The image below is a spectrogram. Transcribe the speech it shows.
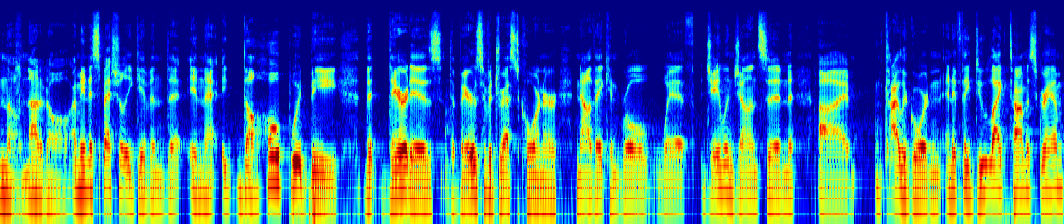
No, not at all. I mean, especially given that in that the hope would be that there it is. The Bears have addressed corner. Now they can roll with Jaylon Johnson, uh, Kyler Gordon, and if they do like Thomas Graham,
